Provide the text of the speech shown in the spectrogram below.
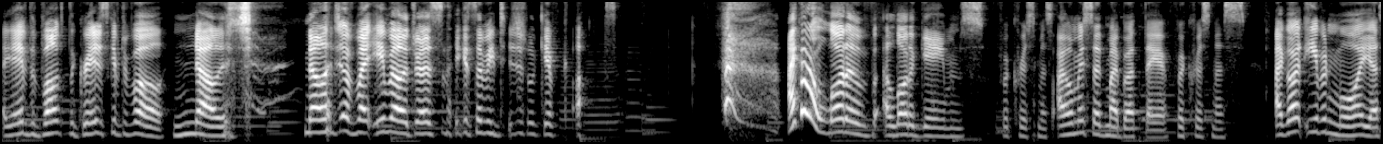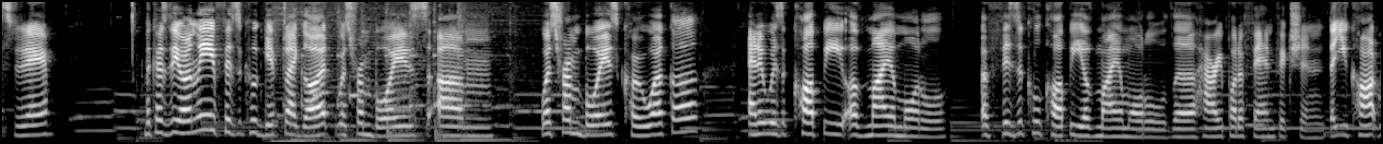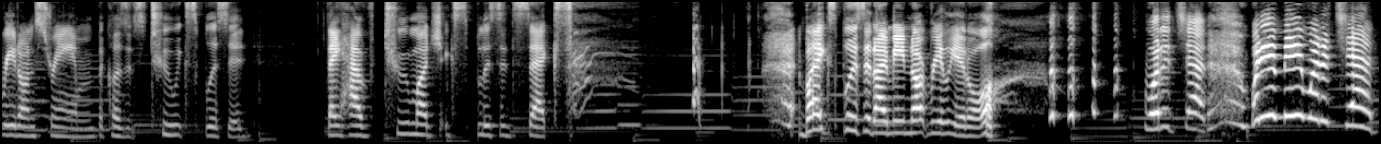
I gave the bunk the greatest gift of all. Knowledge. Knowledge of my email address so they can send me digital gift cards. I got a lot of a lot of games for Christmas. I almost said my birthday for Christmas. I got even more yesterday because the only physical gift I got was from Boys um was from Boy's coworker, and it was a copy of My Immortal, a physical copy of My Immortal, the Harry Potter fan fiction that you can't read on stream because it's too explicit. They have too much explicit sex. By explicit, I mean not really at all. what a chat. What do you mean, what a chat?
